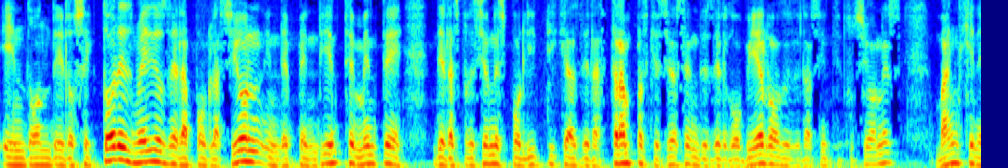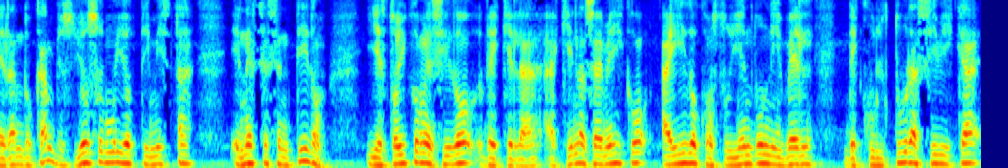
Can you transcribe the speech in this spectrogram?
en donde los sectores medios de la población, independientemente de las presiones políticas, de las trampas que se hacen desde el gobierno, desde las instituciones, van generando cambios. Yo soy muy optimista en este sentido y estoy convencido de que aquí en la Ciudad de México ha ido construyendo un nivel de cultura cívica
